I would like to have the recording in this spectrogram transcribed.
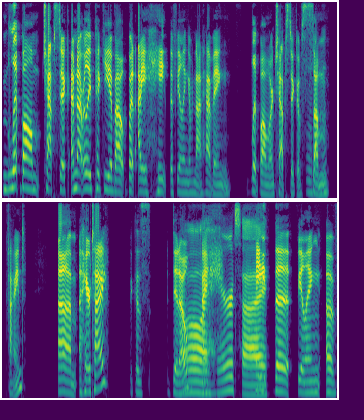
lip balm, chapstick. I'm not really picky about, but I hate the feeling of not having lip balm or chapstick of Mm-hmm. some kind. Um, a hair tie because ditto. oh, I a hair tie. hate the feeling of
